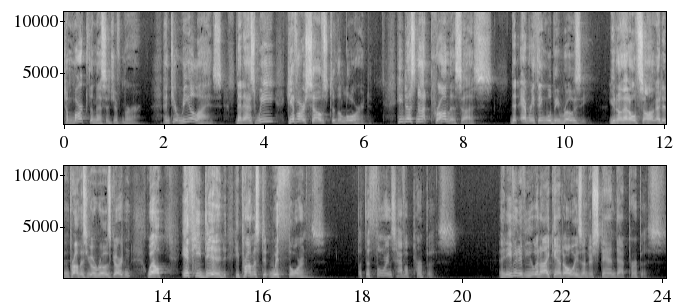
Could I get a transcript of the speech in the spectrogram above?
to mark the message of myrrh and to realize that as we give ourselves to the Lord, He does not promise us that everything will be rosy. You know that old song, I didn't promise you a rose garden? Well, if He did, He promised it with thorns. But the thorns have a purpose. And even if you and I can't always understand that purpose,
